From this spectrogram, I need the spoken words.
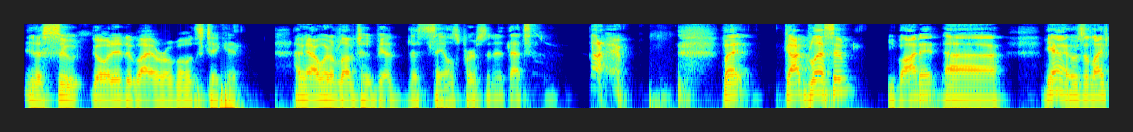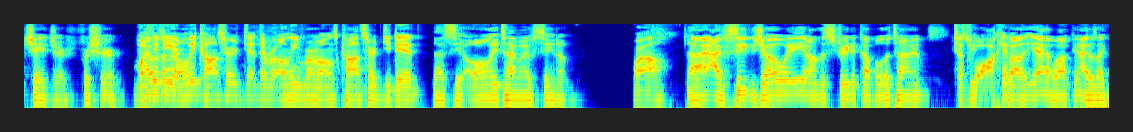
in a suit, going in to buy a Ramones ticket. I mean, I would have loved to have been the salesperson at that time. But God bless him. He bought it. Uh, yeah, it was a life changer for sure. Was it the on- only concert, the only Ramones concert you did? That's the only time I've seen him. Well, I I've seen Joey on the street a couple of times. Just walking? Well, yeah, walking. I was like,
